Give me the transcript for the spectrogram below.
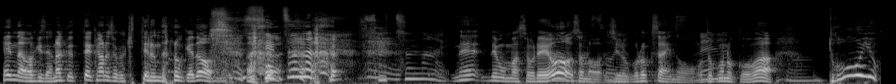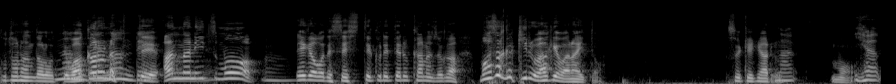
変なわけじゃなくって彼女が切ってるんだろうけど、え切ない。切ない、ね、でもまあそれまあをその1 5そういうこと6歳の男の子はうん。どういうことなんだろうって分からなくてあんなにいつもうん。笑顔で接してくれてる彼女がまさか切るわけはないと。そういう経験ある？なもいや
